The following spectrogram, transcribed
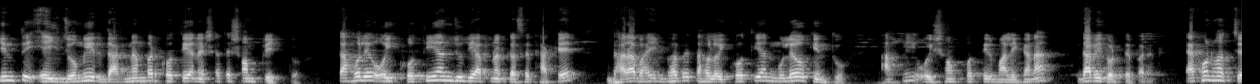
কিন্তু এই জমির দাগ নাম্বার খতিয়ানের সাথে সম্পৃক্ত। তাহলে ওই খতিয়ান যদি আপনার কাছে থাকে ধারাবাহিকভাবে, তাহলে ওই খতিয়ান মূলেও কিন্তু আপনি ওই সম্পত্তির মালিকানা দাবি করতে পারেন। এখন হচ্ছে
